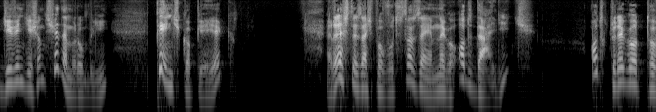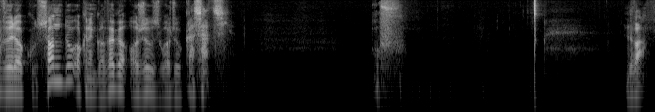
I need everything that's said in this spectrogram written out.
97 rubli, 5 kopiejek, resztę zaś powództwa wzajemnego oddalić, od którego to wyroku sądu okręgowego Orzył złożył kasację. Uf. Dwa.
